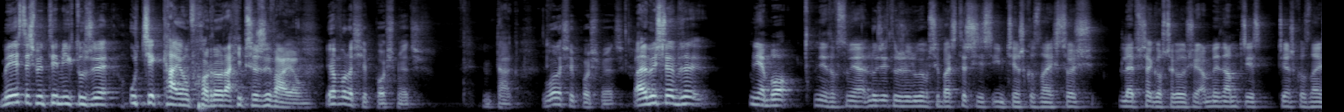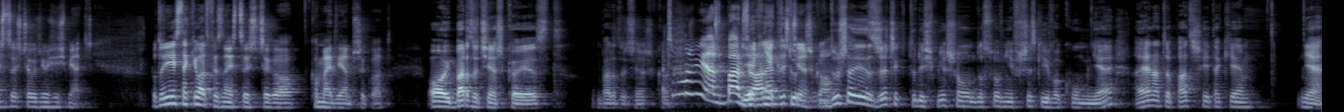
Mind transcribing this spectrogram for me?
My jesteśmy tymi, którzy uciekają w horrorach i przeżywają. Ja wolę się pośmiać. Tak. Wolę się pośmiać. Ale myślę, że. Nie, bo. Nie, to w sumie ludzie, którzy lubią się bać, też jest im ciężko znaleźć coś lepszego, z czego się. A my nam jest ciężko znaleźć coś, z czego będziemy się śmiać. Bo to nie jest takie łatwe znaleźć coś, z czego komedię na przykład. Oj, bardzo ciężko jest. Bardzo ciężko. Może nie aż bardzo, Jak ale też ciężko. Dużo jest rzeczy, które śmieszą dosłownie wszystkich wokół mnie, a ja na to patrzę i takie. Nie.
